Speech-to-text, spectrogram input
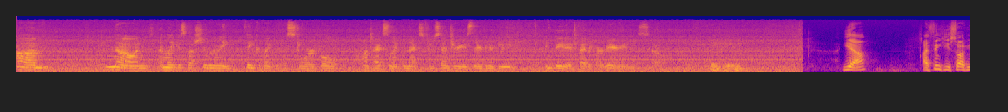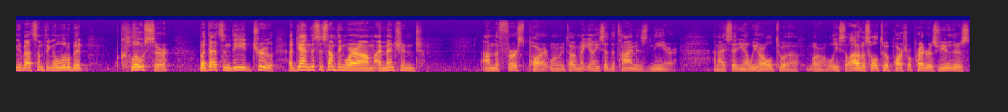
Um, no, and, and like especially when we think of like the historical context in like the next few centuries, they're going to be invaded by the barbarians. So Yeah, I think he's talking about something a little bit closer, but that's indeed true. Again, this is something where um, I mentioned on the first part when we were talking about, you know, he said the time is near. And I said, you know, we hold to a, or at least a lot of us hold to a partial preterist view. There's,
